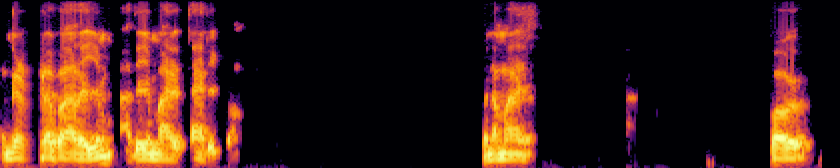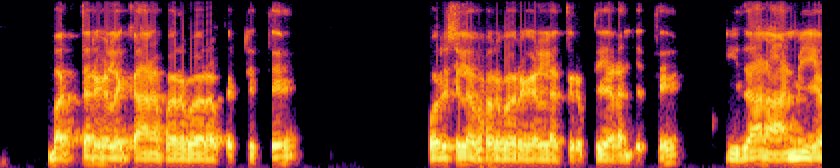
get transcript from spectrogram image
எங்களோட பாதையும் அதே மாதிரி தான் இருக்கும். இப்போ நம்ம பக்தர்களுக்கான பருவரை பெற்றுட்டு ஒரு சில பருவர்களில் திருப்தி அடைஞ்சிட்டு இதுதான் ஆன்மீக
